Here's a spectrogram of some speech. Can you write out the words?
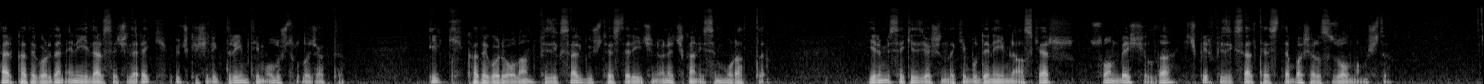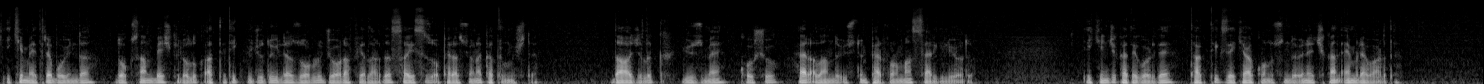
Her kategoriden en iyiler seçilerek 3 kişilik Dream Team oluşturulacaktı. İlk kategori olan fiziksel güç testleri için öne çıkan isim Murat'tı. 28 yaşındaki bu deneyimli asker son 5 yılda hiçbir fiziksel testte başarısız olmamıştı. 2 metre boyunda 95 kiloluk atletik vücuduyla zorlu coğrafyalarda sayısız operasyona katılmıştı. Dağcılık, yüzme, koşu her alanda üstün performans sergiliyordu. İkinci kategoride taktik zeka konusunda öne çıkan Emre vardı.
